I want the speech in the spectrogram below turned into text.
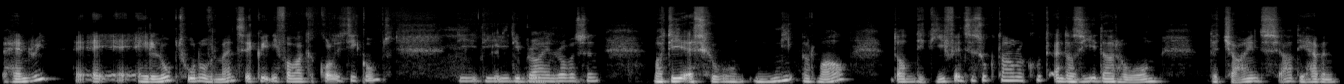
Henry. Hij, hij, hij, loopt gewoon over mensen. Ik weet niet van welke college die komt die, die, die Brian Robinson. Maar die is gewoon niet normaal. Dan die defense is ook tamelijk goed. En dan zie je daar gewoon de Giants, ja, die hebben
